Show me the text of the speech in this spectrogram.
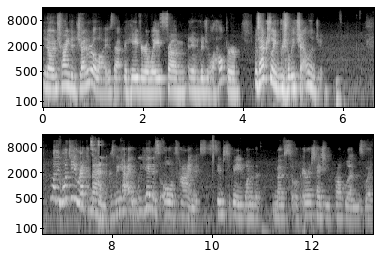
you know, and trying to generalize that behavior away from an individual helper was actually really challenging. Molly, what do you recommend? Because we ha- we hear this all the time. It seems to be one of the most sort of irritating problems with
